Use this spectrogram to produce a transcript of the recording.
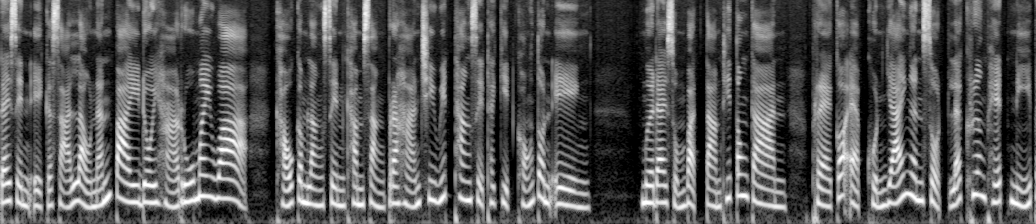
ได้เซ็นเอกสารเหล่านั้นไปโดยหารู้ไม่ว่าเขากำลังเซ็นคำสั่งประหารชีวิตทางเศรษฐกิจของตนเอง เมื่อได้สมบัติตามที่ต้องการ แพรก็แอบขนย้ายเงินสดและเครื่องเพชรหนีไป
